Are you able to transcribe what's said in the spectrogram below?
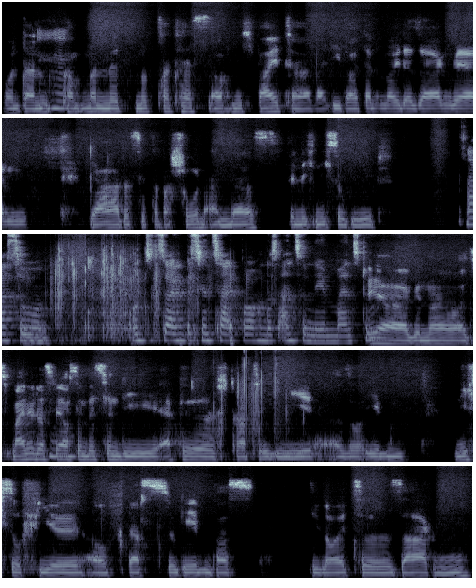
Und dann Mhm. kommt man mit Nutzertests auch nicht weiter, weil die Leute dann immer wieder sagen werden, ja, das ist jetzt aber schon anders, finde ich nicht so gut. Ach so. Und sozusagen ein bisschen Zeit brauchen, das anzunehmen, meinst du? Ja, genau. Also ich meine, das wäre Mhm. auch so ein bisschen die Apple-Strategie. Also eben nicht so viel auf das zu geben, was die Leute sagen.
